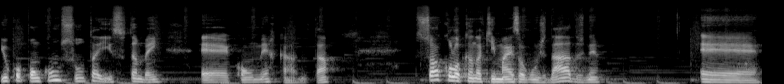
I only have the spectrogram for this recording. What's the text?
e o Copom consulta isso também é, com o mercado, tá? Só colocando aqui mais alguns dados, né? É,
